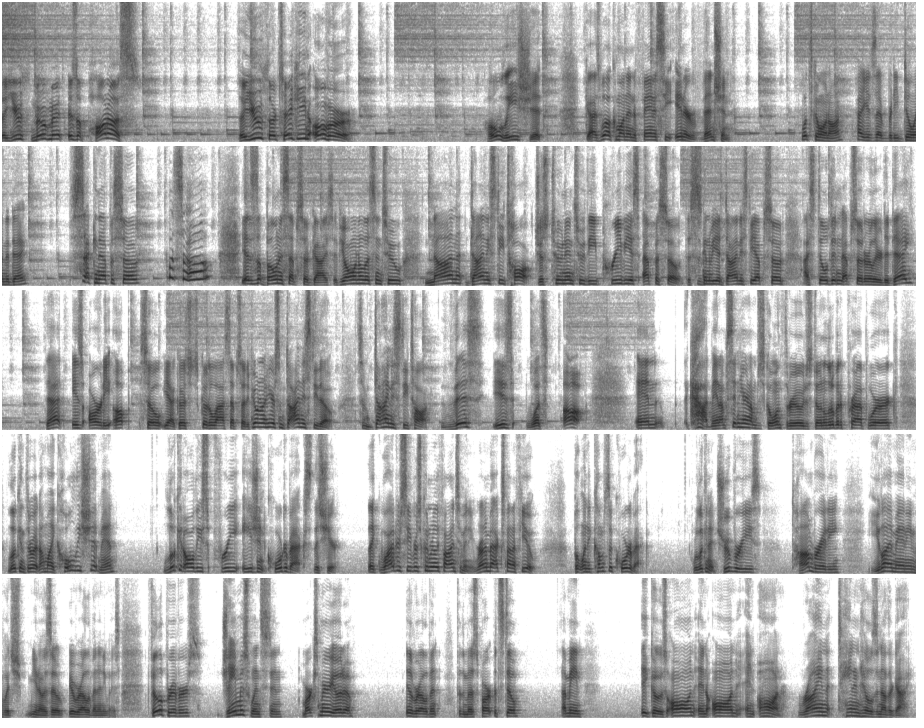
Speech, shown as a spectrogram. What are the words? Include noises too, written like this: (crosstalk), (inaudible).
The youth movement is upon us. The youth are taking over. Holy shit. Guys, welcome on into Fantasy Intervention. What's going on? How is everybody doing today? Second episode. What's up? Yeah, this is a bonus episode, guys. If y'all want to listen to non Dynasty talk, just tune into the previous episode. This is going to be a Dynasty episode. I still did an episode earlier today. That is already up. So yeah, go just go to last episode. If you want to hear some Dynasty though, some Dynasty talk, this is what's up. And God, man, I'm sitting here and I'm just going through, just doing a little bit of prep work, looking through it. I'm like, holy shit, man. Look at all these free agent quarterbacks this year. Like wide receivers couldn't really find too many. Running backs found a few. But when it comes to quarterback, we're looking at Drew Brees, Tom Brady, Eli Manning, which, you know, is irrelevant anyways. Philip Rivers, Jameis Winston, Marcus Mariota, irrelevant for the most part, but still, I mean, it goes on and on and on. Ryan Tannehill is another guy.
